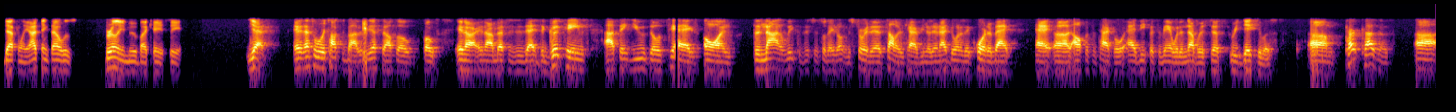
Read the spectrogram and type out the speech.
definitely. I think that was a brilliant move by KC. Yes, and that's what we talked about yesterday. Also, folks, in our in our messages that the good teams, I think, use those tags on the non-elite positions so they don't destroy their salary cap. You know, they're not doing it at quarterback, at uh, offensive tackle, at defensive end, where the number is just ridiculous. Um, Kirk Cousins. Uh,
